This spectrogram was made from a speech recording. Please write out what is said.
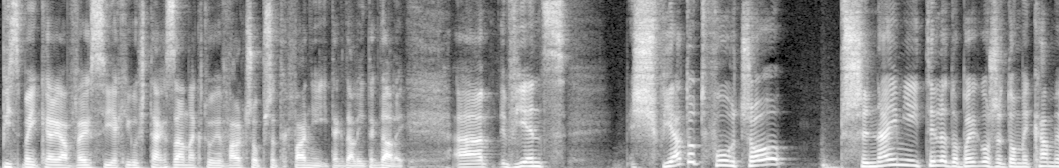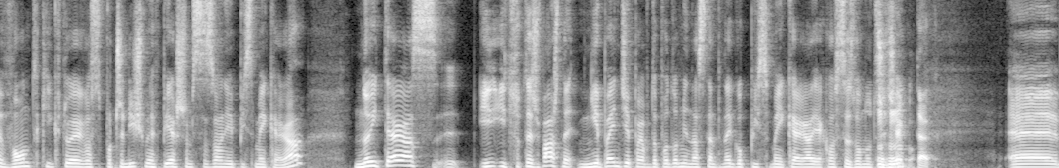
Peacemakera w wersji jakiegoś Tarzana, który walczy o przetrwanie i tak dalej, i tak dalej. Więc światotwórczo przynajmniej tyle dobrego, że domykamy wątki, które rozpoczęliśmy w pierwszym sezonie Peacemakera. No i teraz, y, i, i co też ważne, nie będzie prawdopodobnie następnego Peacemakera jako sezonu mhm, trzeciego. Mhm, tak. E,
